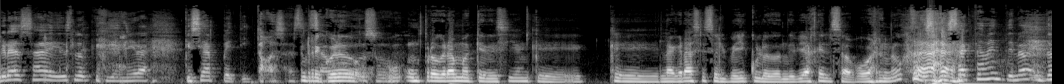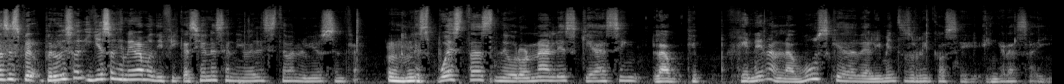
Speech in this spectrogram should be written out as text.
grasa es lo que genera que sea apetitosa. Recuerdo un programa que decían que, que la grasa es el vehículo donde viaja el sabor, ¿no? Exactamente, ¿no? Entonces, pero, pero eso, y eso genera modificaciones a nivel del sistema nervioso central. Respuestas neuronales que hacen la, que generan la búsqueda de alimentos ricos en grasa y,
